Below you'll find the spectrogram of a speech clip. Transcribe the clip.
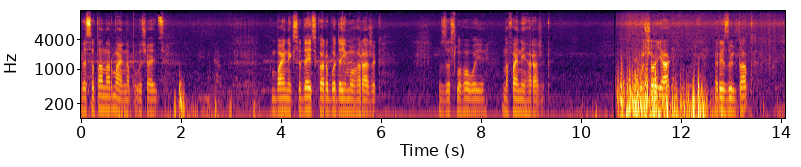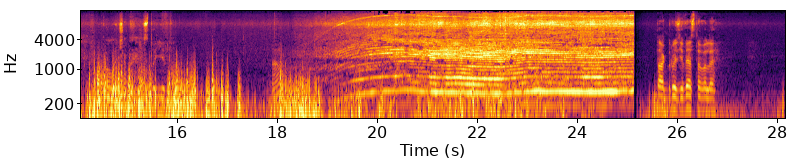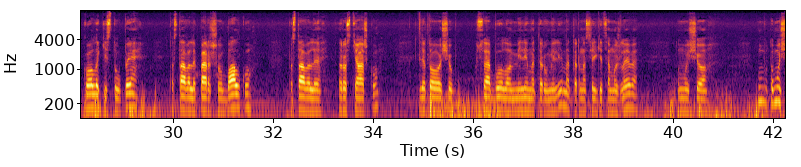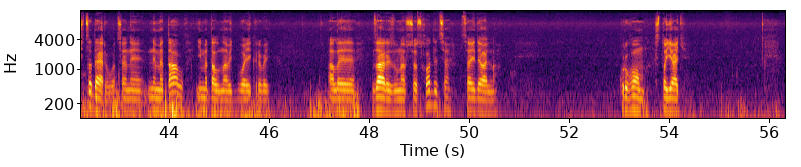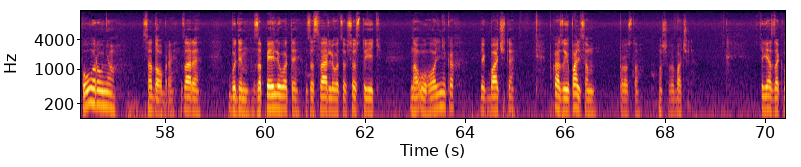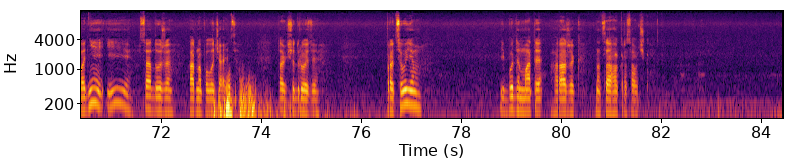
Висота нормальна виходить. Комбайник сидить, скоро буде йому гаражик. Заслуговує на файний гаражик. Ну що, як? Результат. Так, друзі, виставили колики, стовпи, поставили першу балку, поставили розтяжку для того, щоб все було міліметр у міліметр, наскільки це можливе. Тому що, ну, тому що це дерево, це не, не метал, і метал навіть буває кривий. Але зараз у нас все сходиться, все ідеально. Кругом стоять по все добре. Зараз будемо запилювати, засверлювати, все стоїть на угольниках, як бачите. Показую пальцем просто, ну, що ви бачили. Стоять закладні і все дуже гарно виходить. Так що, друзі, працюємо і будемо мати гаражик на цього красавчика.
